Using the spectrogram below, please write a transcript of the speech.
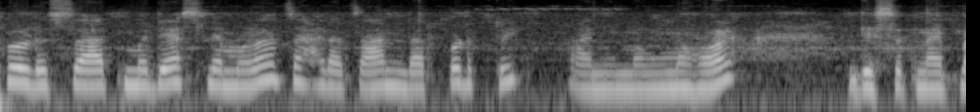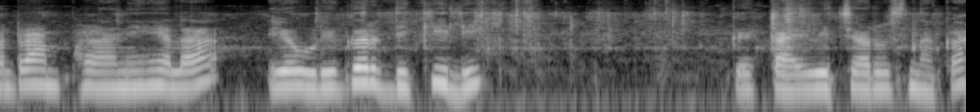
थोडंसं आतमध्ये असल्यामुळं झाडाचा अंधार पडतोय आणि मग मोहळ दिसत नाही. पण रामफळाने ह्याला एवढी गर्दी केली. काय विचारूच नका.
